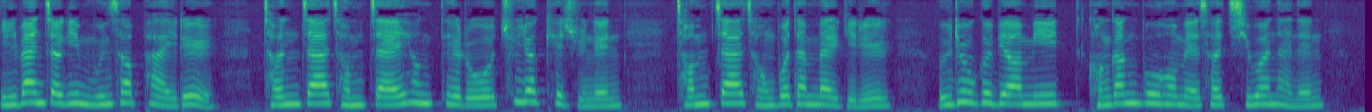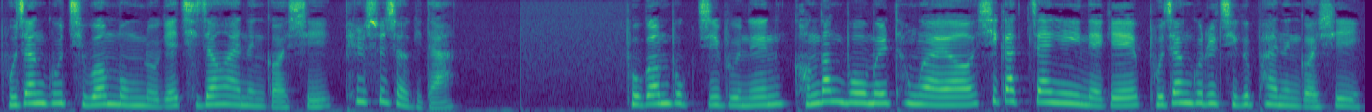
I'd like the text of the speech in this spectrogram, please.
일반적인 문서 파일을 전자 점자의 형태로 출력해주는 점자 정보 단말기를 의료급여 및 건강보험에서 지원하는 보장구 지원 목록에 지정하는 것이 필수적이다. 보건복지부는 건강보험을 통하여 시각장애인에게 보장구를 지급하는 것이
